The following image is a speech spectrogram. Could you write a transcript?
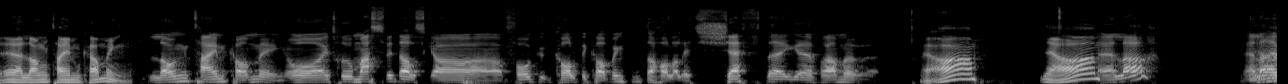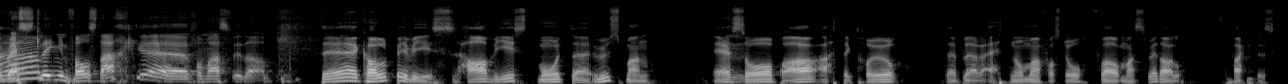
Det er long time coming. Long time coming. Og jeg tror Masvidal skal få Colby Covington til å holde litt kjeft jeg framover. Ja. Ja. Eller? Eller er Ja. wrestlingen for sterk eh, for Masvidal? Det Colby vis, har vist mot uh, Usman, er Mm. så bra at jeg tror det blir ett nummer for stort for Masvidal, faktisk.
